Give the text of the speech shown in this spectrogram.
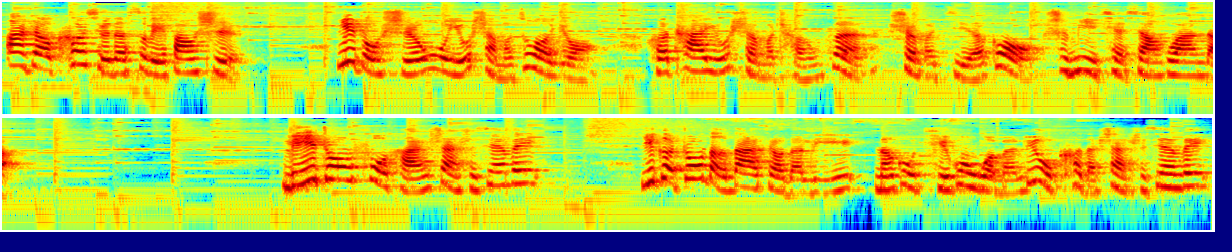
按照科学的思维方式，一种食物有什么作用？和它有什么成分、什么结构是密切相关的。梨中富含膳食纤维，一个中等大小的梨能够提供我们六克的膳食纤维，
